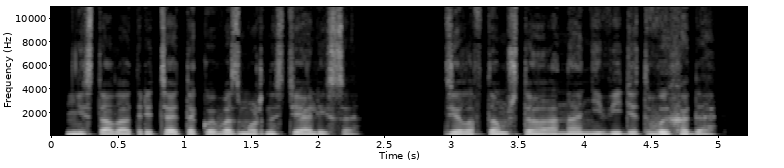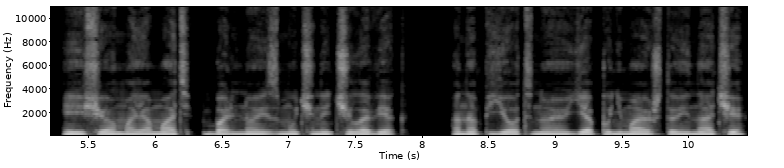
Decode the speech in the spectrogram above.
— не стала отрицать такой возможности Алиса. «Дело в том, что она не видит выхода. И еще моя мать — больной измученный человек. Она пьет, но я понимаю, что иначе...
